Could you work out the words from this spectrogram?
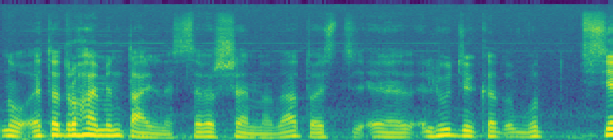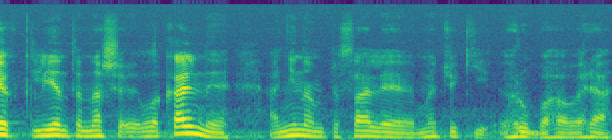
ну, это другая ментальность совершенно, да, то есть э, люди, вот все клиенты наши локальные, они нам писали матюки, грубо говоря.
